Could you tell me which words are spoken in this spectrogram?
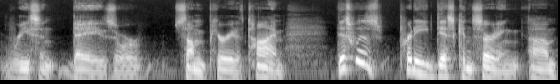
recent days or some period of time. This was pretty disconcerting. Um,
